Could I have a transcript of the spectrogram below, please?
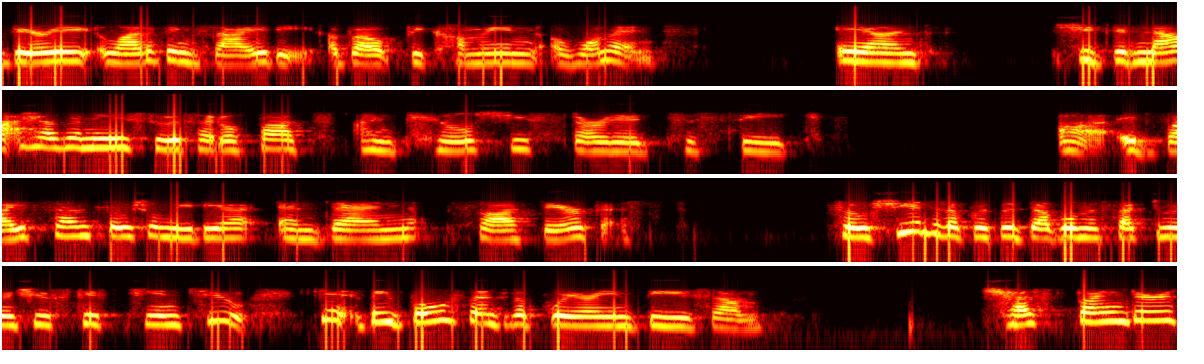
very, a lot of anxiety about becoming a woman. And she did not have any suicidal thoughts until she started to seek uh, advice on social media and then saw a therapist. So she ended up with a double mastectomy when she was 15 too. She, they both ended up wearing these um, chest binders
